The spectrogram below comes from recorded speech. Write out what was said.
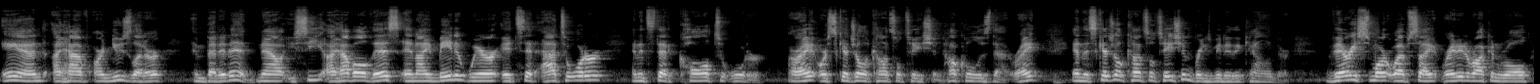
and I have our newsletter embedded in. Now you see, I have all this and I made it where it said add to order and instead call to order all right, or schedule a consultation. How cool is that, right? And the schedule consultation brings me to the calendar. Very smart website, ready to rock and roll.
